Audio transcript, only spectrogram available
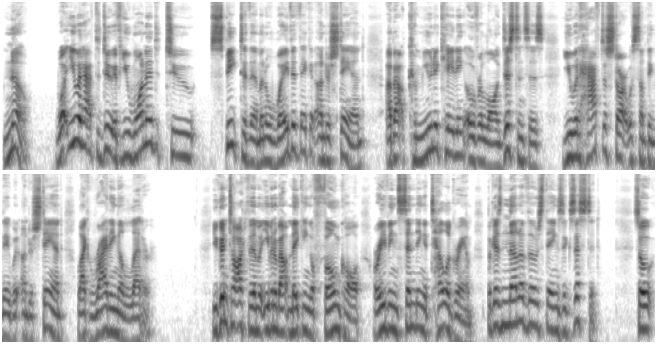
No. What you would have to do if you wanted to speak to them in a way that they could understand about communicating over long distances, you would have to start with something they would understand, like writing a letter. You couldn't talk to them even about making a phone call or even sending a telegram because none of those things existed. So,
